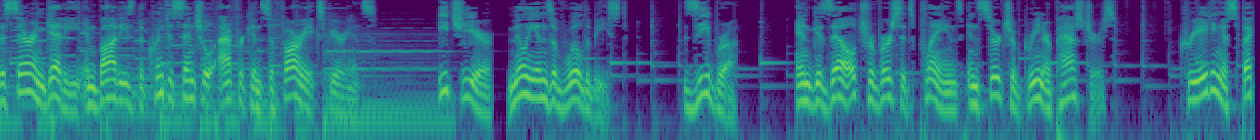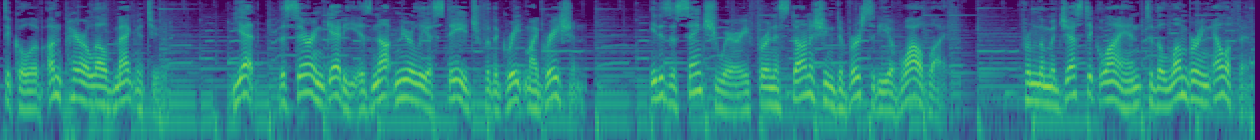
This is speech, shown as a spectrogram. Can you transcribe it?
The Serengeti embodies the quintessential African safari experience. Each year, millions of wildebeest, zebra, and gazelle traverse its plains in search of greener pastures creating a spectacle of unparalleled magnitude. Yet, the Serengeti is not merely a stage for the Great Migration. It is a sanctuary for an astonishing diversity of wildlife. From the majestic lion to the lumbering elephant,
